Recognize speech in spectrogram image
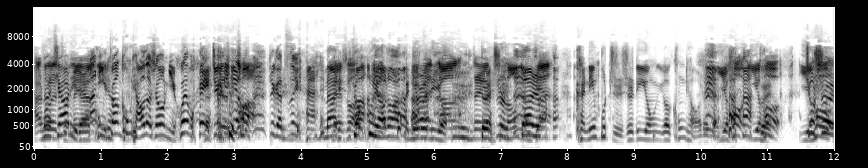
她那说家里的那你装空调的时候，你会不会就利用这个资源？那装空调的话肯定会利用，对个制冷 当补然，肯定不只是利用一个空调的，以后 以后以后就是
